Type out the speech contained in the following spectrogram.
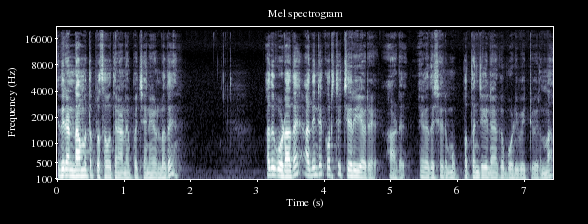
ഇത് രണ്ടാമത്തെ പ്രസവത്തിനാണ് ഇപ്പോൾ ചെനയുള്ളത്. അതുകൂടാതെ അതിന്റെ കുറച്ച് ചെറിയൊരു ആട് ഏകദേശം ഒരു മുപ്പത്തഞ്ച് കിലോ ഒക്കെ ബോഡി വെയിറ്റ് വരുന്ന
